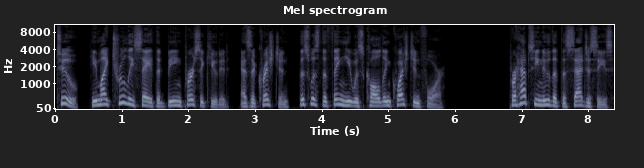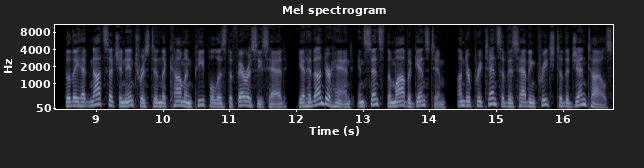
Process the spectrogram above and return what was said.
2. He might truly say that being persecuted, as a Christian, this was the thing he was called in question for. Perhaps he knew that the Sadducees, though they had not such an interest in the common people as the Pharisees had, yet had underhand incensed the mob against him, under pretense of his having preached to the Gentiles,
